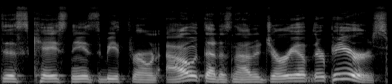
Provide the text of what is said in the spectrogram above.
this case needs to be thrown out. That is not a jury of their peers.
